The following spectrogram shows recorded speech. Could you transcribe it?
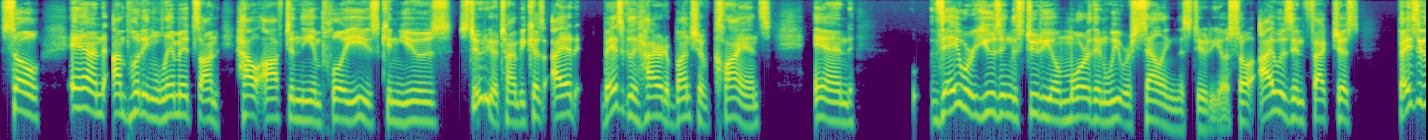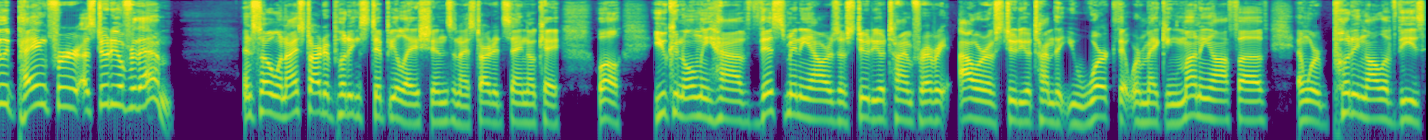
So, and I'm putting limits on how often the employees can use studio time because I had basically hired a bunch of clients and they were using the studio more than we were selling the studio. So I was, in fact, just basically paying for a studio for them. And so when I started putting stipulations and I started saying, okay, well, you can only have this many hours of studio time for every hour of studio time that you work that we're making money off of. And we're putting all of these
